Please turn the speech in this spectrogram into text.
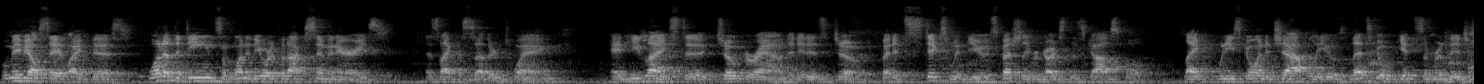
well, maybe I'll say it like this. One of the deans of one of the Orthodox seminaries has like a southern twang, and he likes to joke around, and it is a joke, but it sticks with you, especially in regards to this gospel. Like when he's going to chapel, he goes, Let's go get some religion.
